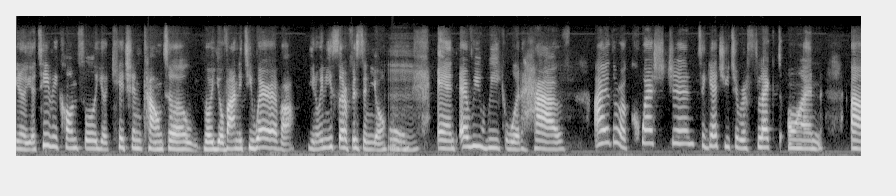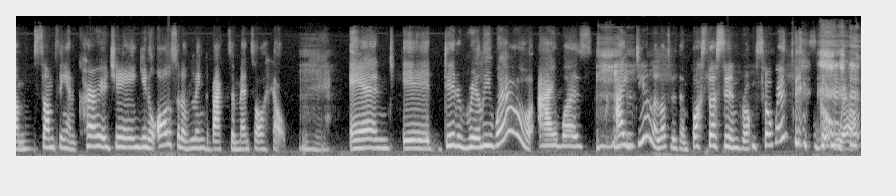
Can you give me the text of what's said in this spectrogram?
you know, your TV console, your kitchen counter, or your vanity, wherever, you know, any surface in your home. Mm-hmm. And every week would have either a question to get you to reflect on um, something encouraging, you know, all sort of linked back to mental health. Mm-hmm and it did really well. I was, I deal a lot with imposter syndrome. So when things go well,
